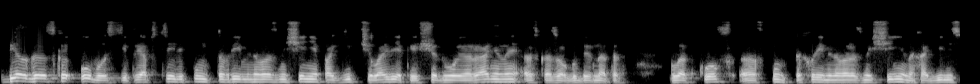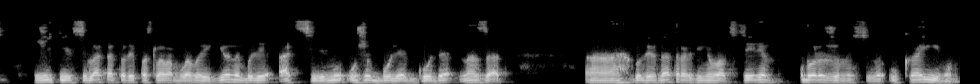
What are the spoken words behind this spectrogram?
В Белгородской области при обстреле пункта временного размещения погиб человек, еще двое ранены, рассказал губернатор Гладков. В пунктах временного размещения находились жители села, которые, по словам главы региона, были отселены уже более года назад. А, губернатор обвинил в обстреле вооруженные силы Украины.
